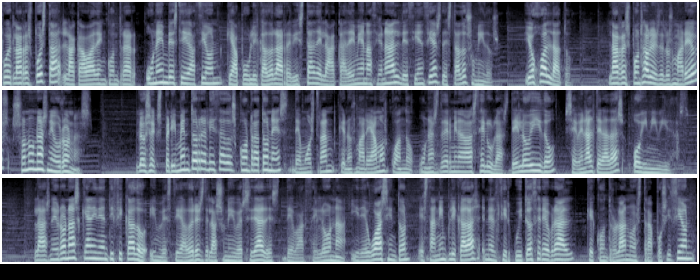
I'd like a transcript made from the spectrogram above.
Pues la respuesta la acaba de encontrar una investigación que ha publicado la revista de la Academia Nacional de Ciencias de Estados Unidos. Y ojo al dato, las responsables de los mareos son unas neuronas, los experimentos realizados con ratones demuestran que nos mareamos cuando unas determinadas células del oído se ven alteradas o inhibidas. Las neuronas que han identificado investigadores de las universidades de Barcelona y de Washington están implicadas en el circuito cerebral que controla nuestra posición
